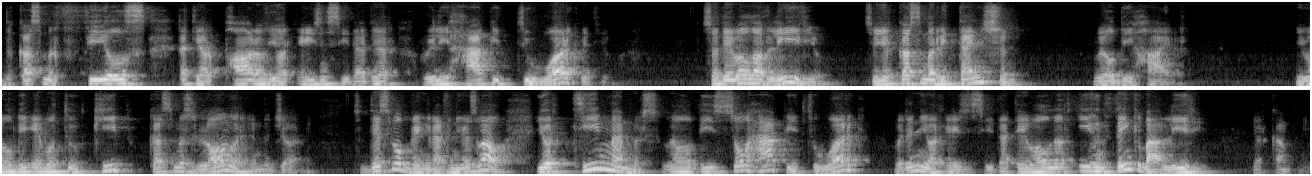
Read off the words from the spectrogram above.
the customer feels that they are part of your agency, that they are really happy to work with you. So they will not leave you. So your customer retention will be higher. You will be able to keep customers longer in the journey. So this will bring revenue as well. Your team members will be so happy to work within your agency that they will not even think about leaving your company.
